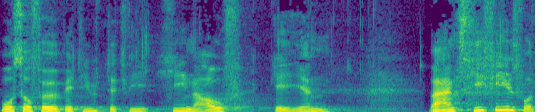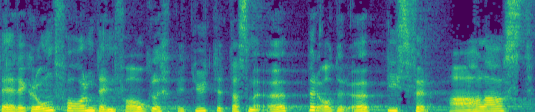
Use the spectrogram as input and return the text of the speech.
wo so viel bedeutet wie hinaufgehen. Während das Hifil von dieser Grundform dann folglich bedeutet, dass man jemand oder etwas veranlasst,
